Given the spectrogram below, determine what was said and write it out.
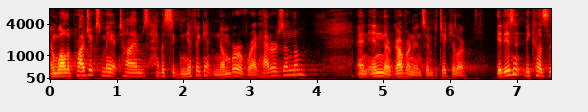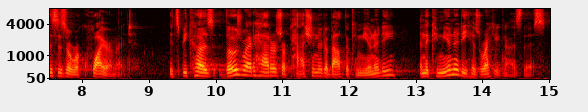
And while the projects may at times have a significant number of Red Hatters in them, and in their governance in particular, it isn't because this is a requirement. It's because those Red Hatters are passionate about the community, and the community has recognized this.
